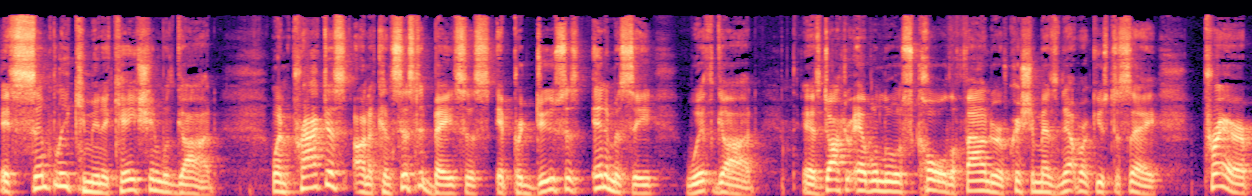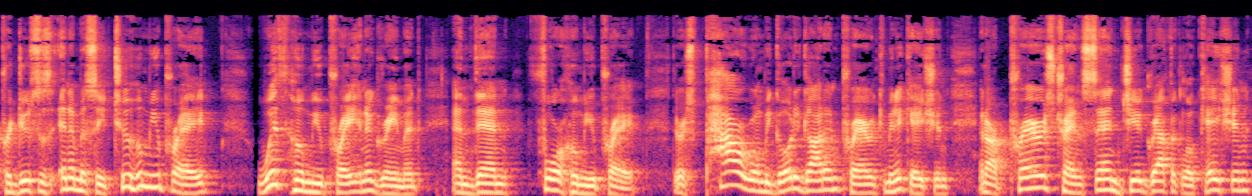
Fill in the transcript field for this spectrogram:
It's simply communication with God. When practiced on a consistent basis, it produces intimacy with God. As Dr. Edwin Lewis Cole, the founder of Christian Men's Network, used to say, prayer produces intimacy to whom you pray, with whom you pray in agreement, and then for whom you pray. There's power when we go to God in prayer and communication, and our prayers transcend geographic location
